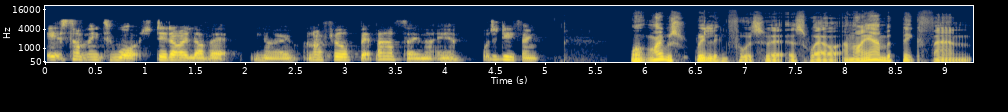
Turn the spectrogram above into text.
it's something to watch. Did I love it? No, and I feel a bit bad saying that, Ian. What did you think? Well, I was really looking forward to it as well, and I am a big fan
